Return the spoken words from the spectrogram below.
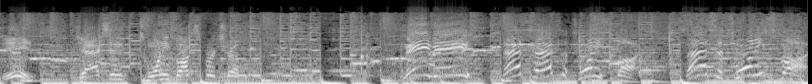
Jeez. Jackson, 20 bucks for a triple. Maybe! That's that's a 20 spot. That's a 20 spot.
